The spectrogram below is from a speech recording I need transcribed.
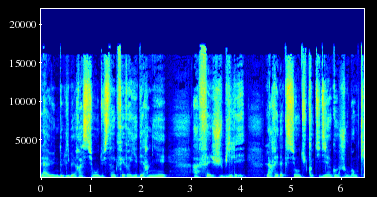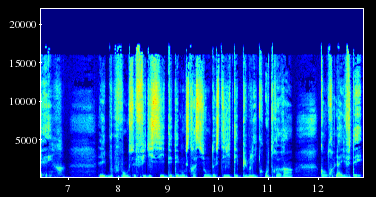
La une de Libération du 5 février dernier a fait jubiler la rédaction du quotidien gaucho-bancaire. Les bouffons se félicitent des démonstrations d'hostilité publique outre-Rhin contre l'AFD,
